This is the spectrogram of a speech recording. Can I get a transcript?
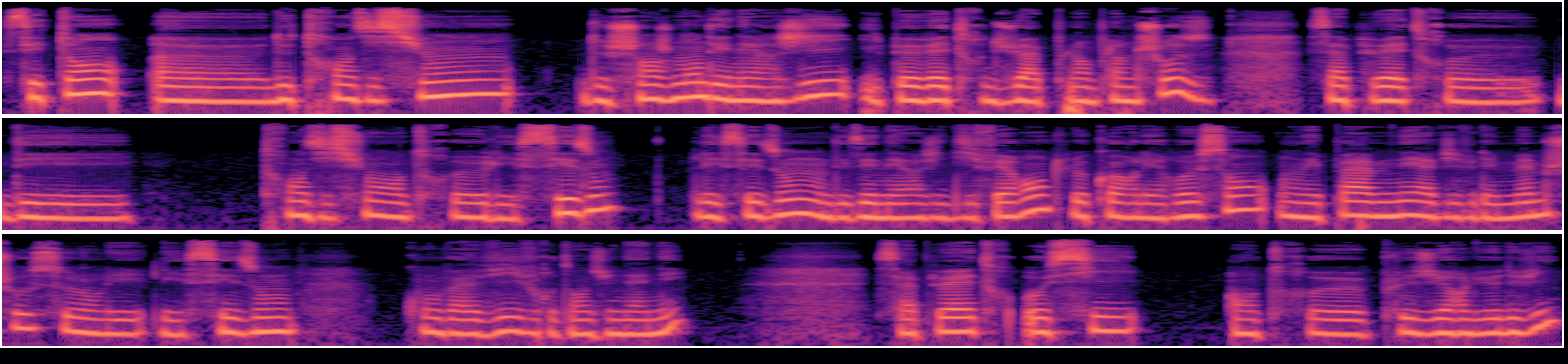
Ces temps euh, de transition, de changement d'énergie, ils peuvent être dus à plein plein de choses. Ça peut être euh, des transitions entre les saisons. Les saisons ont des énergies différentes, le corps les ressent, on n'est pas amené à vivre les mêmes choses selon les, les saisons qu'on va vivre dans une année. Ça peut être aussi entre plusieurs lieux de vie,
